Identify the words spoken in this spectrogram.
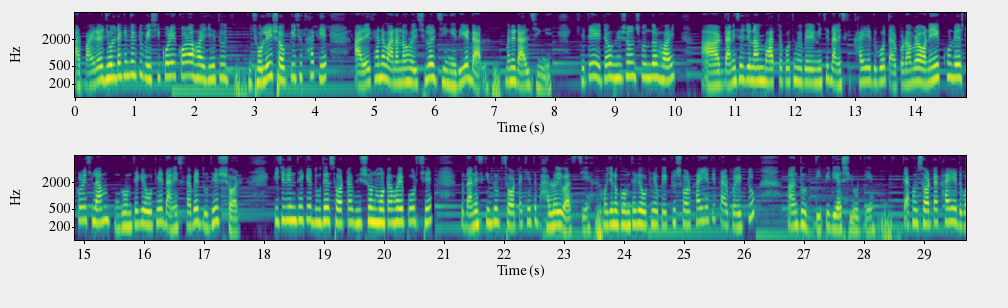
আর পায়রার ঝোলটা কিন্তু একটু বেশি করে করা হয়, যেহেতু ঝোলেই সব কিছু থাকে। আর এখানে বানানো হয়েছিল ঝিঙে দিয়ে ডাল মানে ডাল ঝিঙে। খেতে এটাও ভীষণ সুন্দর হয়। আর দানিসের জন্য আমি ভাতটা প্রথমে বেড়ে নিচ্ছি দানিশকে খাইয়ে দেবো। তারপর আমরা অনেকক্ষণ রেস্ট করেছিলাম। ঘুম থেকে উঠে দানিশ খাবে দুধের স্বর। কিছুদিন থেকে দুধের স্বরটা ভীষণ মোটা হয়ে পড়ছে। তো দানিশ কিন্তু স্বরটা খেতে ভালোই বাসছে। ওই জন্য ঘুম থেকে উঠে ওকে একটু স্বর খাইয়ে দিই, তারপর একটু দুধ দিই পিডিয়াশিওর দিয়ে। তো এখন স্বরটা খাইয়ে দেবো।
